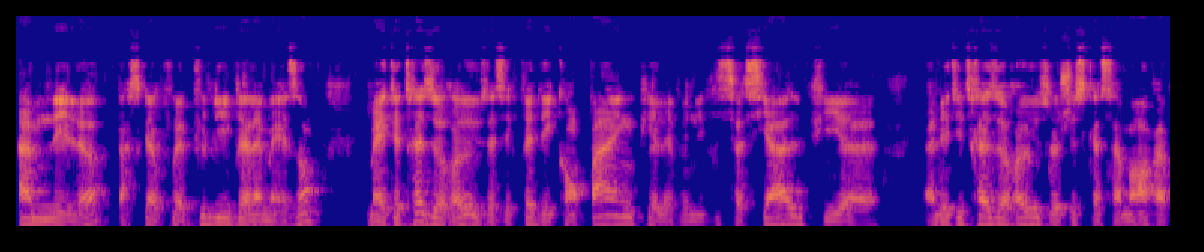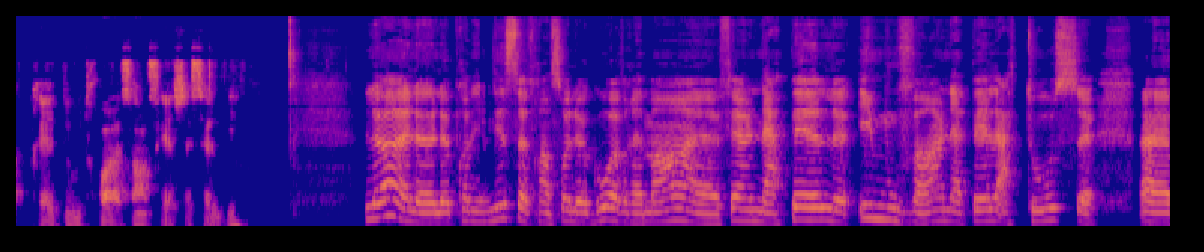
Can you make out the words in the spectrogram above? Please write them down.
amené là, parce qu'elle pouvait plus vivre à la maison. Mais elle était très heureuse. Elle s'est fait des compagnes, puis elle avait une vie sociale, puis elle était très heureuse jusqu'à sa mort après deux ou trois ans CHSLD. Là, le, premier ministre François Legault a vraiment euh, fait un appel émouvant, un appel à tous, euh,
